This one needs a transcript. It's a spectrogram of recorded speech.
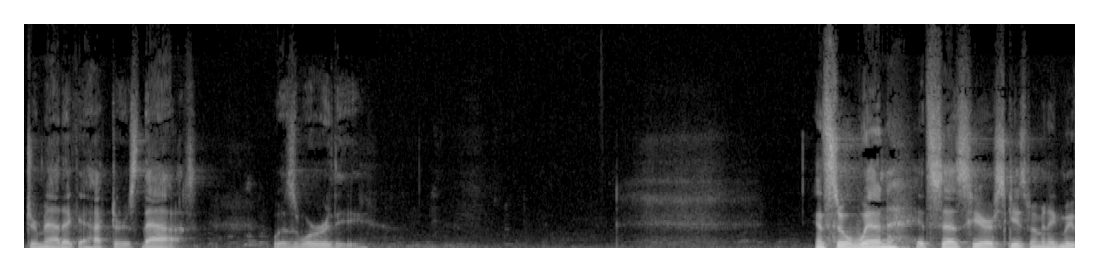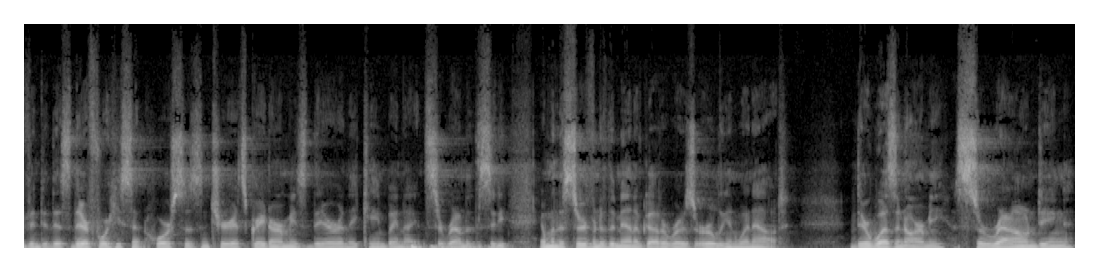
dramatic actors, that was worthy. And so when it says here, excuse me, I'm going to move into this. Therefore, he sent horses and chariots, great armies there, and they came by night and surrounded the city. And when the servant of the man of God arose early and went out, there was an army surrounding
